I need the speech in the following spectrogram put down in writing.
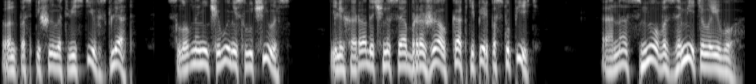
Он поспешил отвести взгляд, словно ничего не случилось, и лихорадочно соображал, как теперь поступить. Она снова заметила его.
